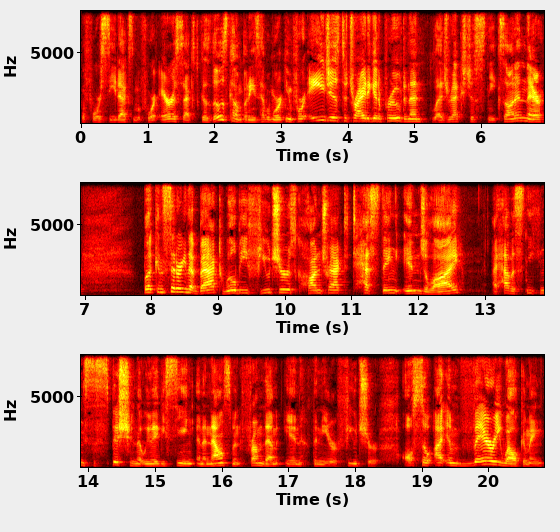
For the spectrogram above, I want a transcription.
before Seed CX, and before ErisX because those companies have been working for ages to try to get approved, and then LedgerX just sneaks on in there. But considering that Bakkt will be futures contract testing in July, I have a sneaking suspicion that we may be seeing an announcement from them in the near future. Also, I am very welcoming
